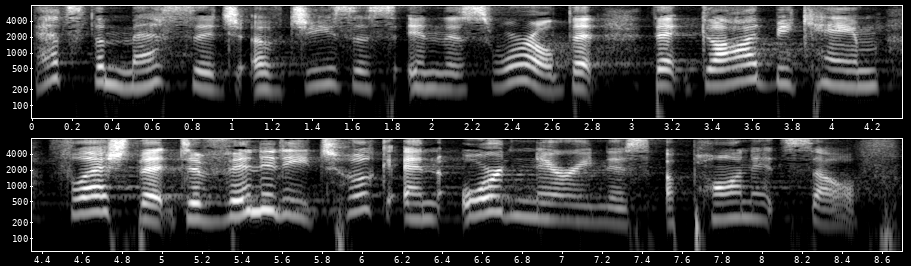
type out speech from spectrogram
That's the message of Jesus in this world that, that God became flesh, that divinity took an ordinariness upon itself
